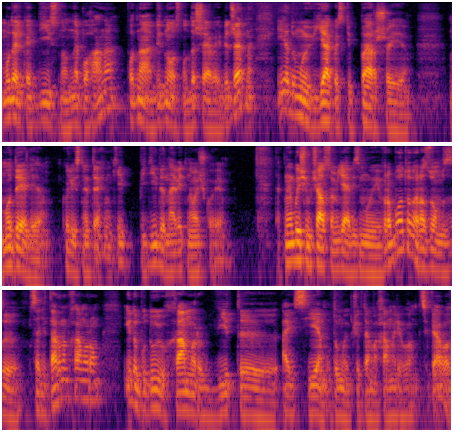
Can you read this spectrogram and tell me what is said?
Моделька дійсно непогана, вона відносно дешева і бюджетна. І я думаю, в якості першої моделі колісної техніки підійде навіть новачкові. Так, найближчим часом я візьму її в роботу разом з санітарним хамером і добудую хамер від е, ICM. Тому, якщо тема хамерів вам цікава,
